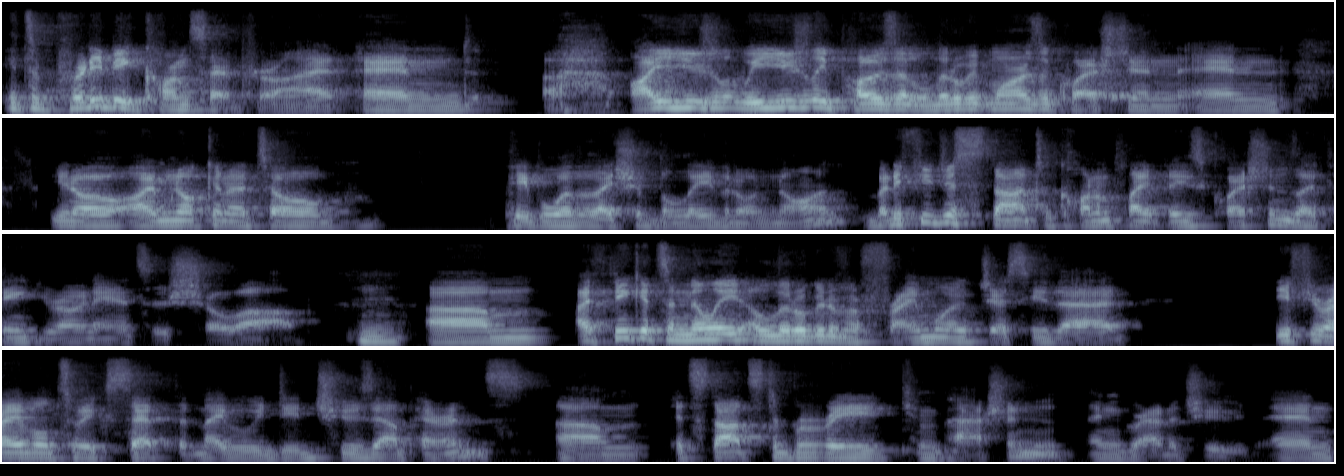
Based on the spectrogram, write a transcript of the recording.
It's a pretty big concept, right? And I usually we usually pose it a little bit more as a question, and you know I'm not going to tell people whether they should believe it or not. But if you just start to contemplate these questions, I think your own answers show up. Hmm. Um, I think it's a nearly a little bit of a framework, Jesse, that if you're able to accept that maybe we did choose our parents, um, it starts to breed compassion and gratitude. And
